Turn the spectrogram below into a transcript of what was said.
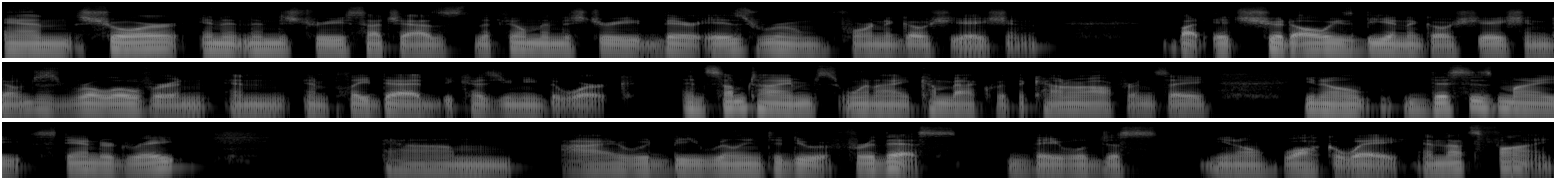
and sure in an industry such as the film industry there is room for negotiation but it should always be a negotiation don't just roll over and, and, and play dead because you need the work. And sometimes when i come back with a counteroffer and say you know this is my standard rate um, i would be willing to do it for this they will just you know walk away and that's fine.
